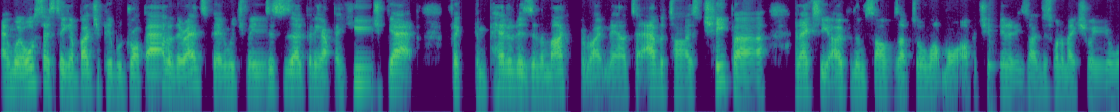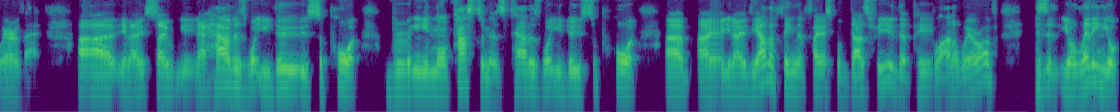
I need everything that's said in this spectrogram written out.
and we're also seeing a bunch of people drop out of their ad spend, which means this is opening up a huge gap for competitors in the market right now to advertise cheaper and actually open themselves up to a lot more opportunities. I just want to make sure you're aware of that. Uh, you know, so you know, how does what you do support bringing in more customers? How does what you do support uh, uh, you know, the other thing that Facebook does for you that people aren't aware of is that you're letting your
